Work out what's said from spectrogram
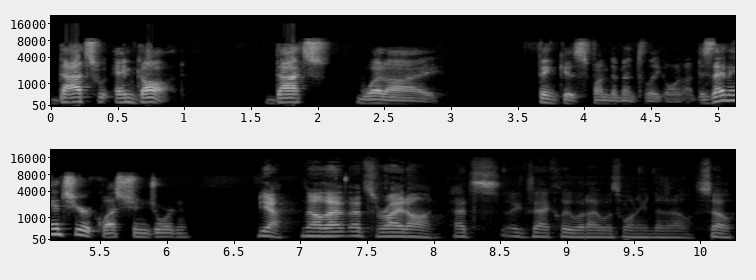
That's and God. That's what I think is fundamentally going on. Does that answer your question, Jordan? Yeah, no, that that's right on. That's exactly what I was wanting to know. So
